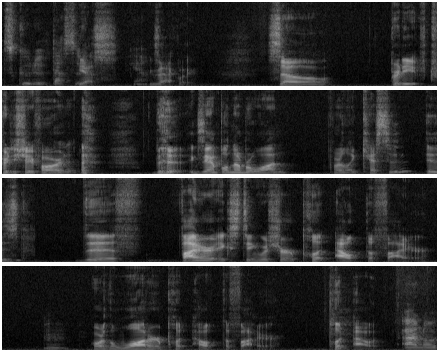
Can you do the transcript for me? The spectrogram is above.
作る出す。 Yes, Yeah. exactly. So pretty pretty straightforward. the example number one for like kesu is the f- fire extinguisher put out the fire, or the water put out the fire. Put out. あの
